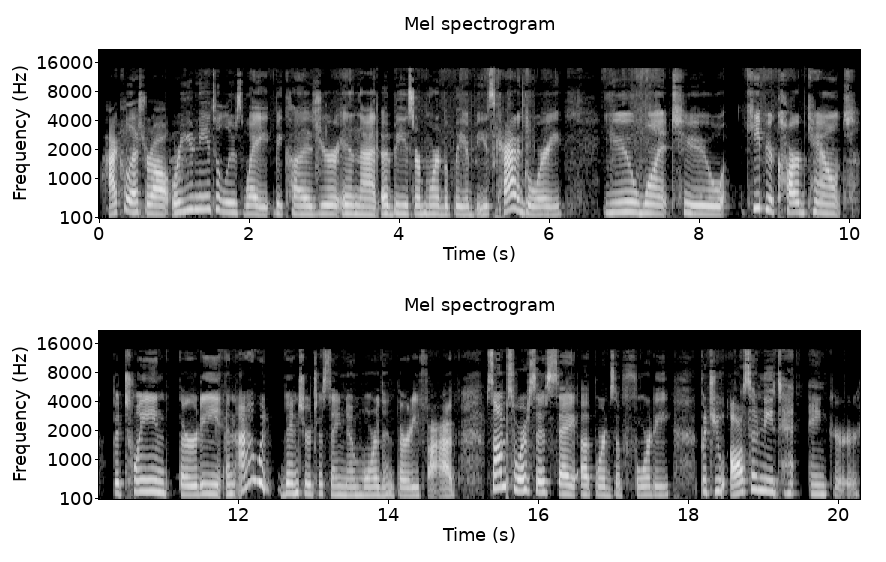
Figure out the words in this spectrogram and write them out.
high cholesterol, or you need to lose weight because you're in that obese or morbidly obese category you want to keep your carb count between 30 and I would venture to say no more than 35. Some sources say upwards of 40, but you also need to anchor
